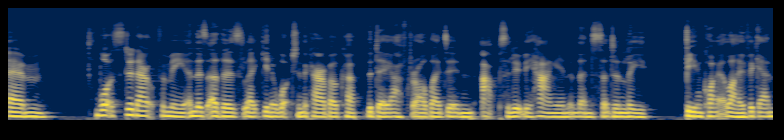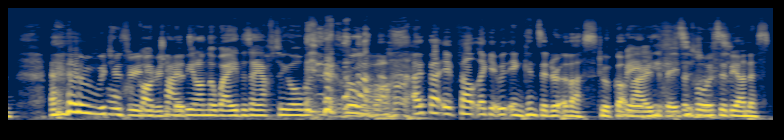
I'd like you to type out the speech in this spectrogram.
um what stood out for me, and there's others like, you know, watching the Carabao Cup the day after our wedding, absolutely hanging, and then suddenly being quite alive again, which oh, was really, God, really try good. being on the way the day after your wedding. I felt it felt like it was inconsiderate of us to have got Really married the day before, to be honest.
